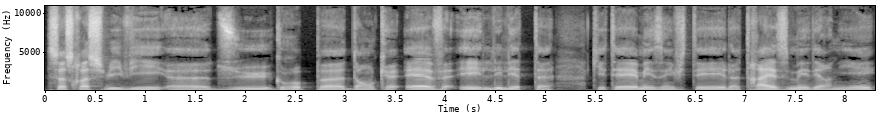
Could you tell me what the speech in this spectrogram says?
Ce sera suivi du groupe donc Eve et Lilith qui étaient mes invités le 13 mai dernier.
